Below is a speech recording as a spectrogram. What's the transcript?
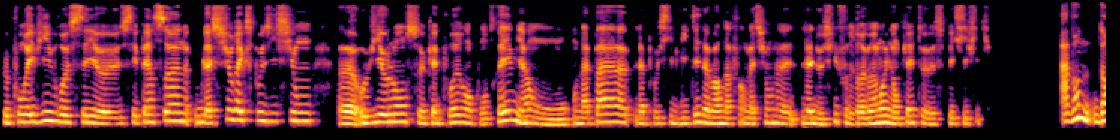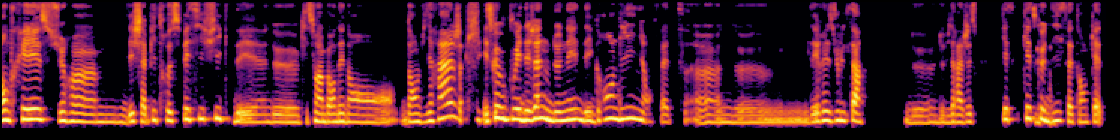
que pourraient vivre ces, euh, ces personnes ou la surexposition euh, aux violences qu'elles pourraient rencontrer, eh bien on n'a pas la possibilité d'avoir d'informations là-dessus. Il faudrait vraiment une enquête euh, spécifique. Avant d'entrer sur des chapitres spécifiques des, de, qui sont abordés dans, dans Virage, est-ce que vous pouvez déjà nous donner des grandes lignes en fait de, des résultats de, de Virage Qu'est-ce que dit cette enquête?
